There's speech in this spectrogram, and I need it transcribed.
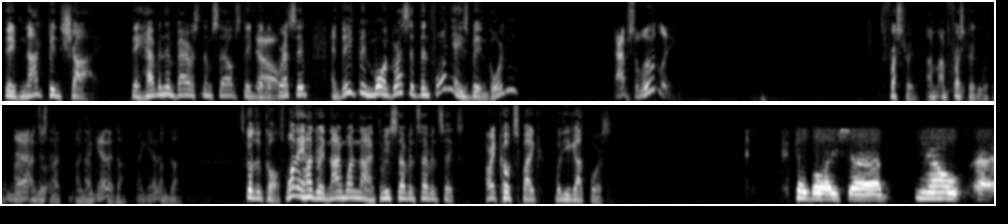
They've not been shy. They haven't embarrassed themselves. They've been aggressive, and they've been more aggressive than Fournier's been. Gordon, Absolutely. It's frustrating. I'm, I'm frustrated with him. I- Yeah, I, understand. I- I, know. I get I'm it. done. I get it. I'm done. Let's go to the calls. 1 800 919 3776. All right, Coach Spike, what do you got for us? Hey, boys. Uh, you know, uh,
